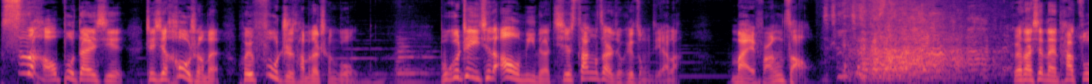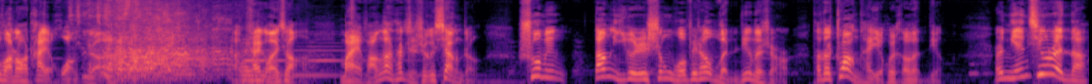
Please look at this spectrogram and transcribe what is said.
丝毫不担心这些后生们会复制他们的成功。不过这一切的奥秘呢，其实三个字就可以总结了：买房早。可是，他现在他租房的话，他也慌，知道吧？啊，开个玩笑啊，买房啊，它只是个象征，说明当一个人生活非常稳定的时候，他的状态也会很稳定。而年轻人呢，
